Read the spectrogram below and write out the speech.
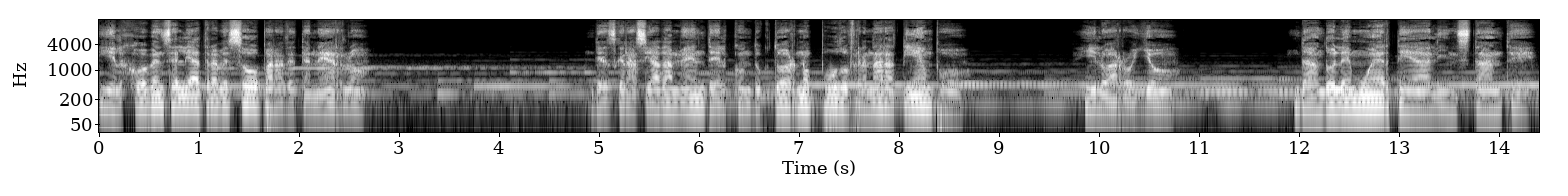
y el joven se le atravesó para detenerlo. Desgraciadamente el conductor no pudo frenar a tiempo y lo arrolló, dándole muerte al instante.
